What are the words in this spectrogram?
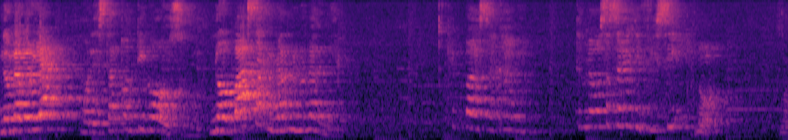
No me voy a molestar contigo hoy, Sonia. No vas a arruinar mi luna de miel. ¿Qué pasa, Javi? ¿Te me vas a hacer el difícil? No, no,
